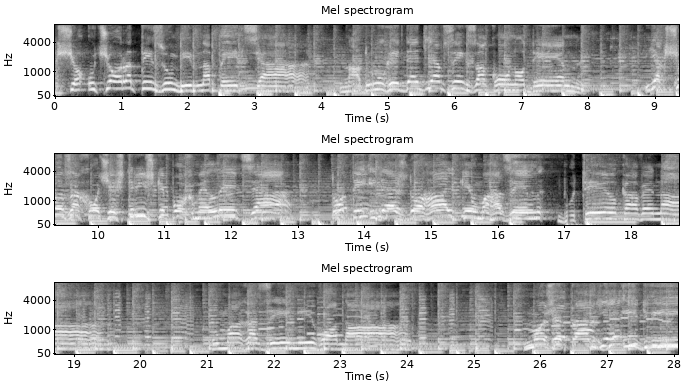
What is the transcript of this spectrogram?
Якщо учора ти зумів напитися, на другий день для всіх закон один. Якщо захочеш трішки похмелиться, то ти йдеш до гальки в магазин, бутилка вина, у магазині вона. Може там є і дві,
